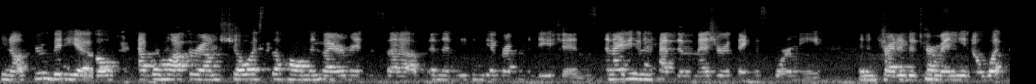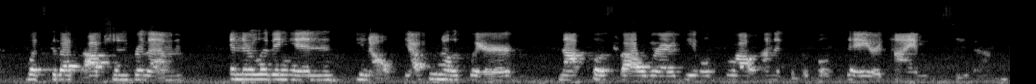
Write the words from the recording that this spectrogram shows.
you know, through video, have them walk around, show us the home environment and setup, and then we can give recommendations. And I've even had them measure things for me and try to determine, you know, what what's the best option for them. And they're living in, you know, yeah, who knows where, not close by where I would be able to go out on a typical day or time to see them.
